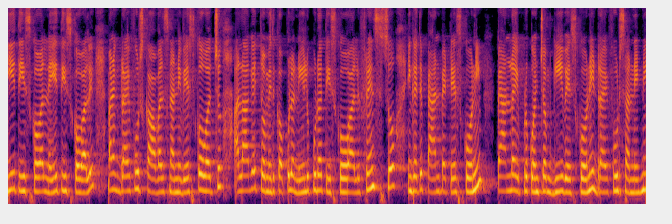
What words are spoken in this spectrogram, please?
గీ తీసుకోవాలి నెయ్యి తీసుకోవాలి. మనకి డ్రై ఫ్రూట్స్ కావాల్సినన్ని వేసుకోవచ్చు. అలాగే తొమ్మిది కప్పుల నీళ్ళు కూడా తీసుకోవాలి ఫ్రెండ్స్. సో ఇంకైతే ప్యాన్ పెట్టేసుకొని ప్యాన్లో ఇప్పుడు కొంచెం గీ వేసుకొని డ్రై ఫ్రూట్స్ అన్నింటినీ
